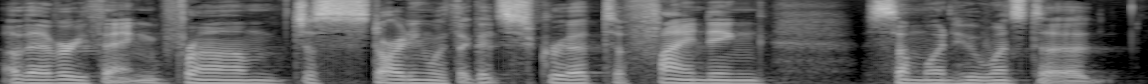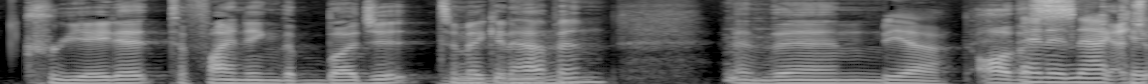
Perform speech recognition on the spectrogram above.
of everything from just starting with a good script to finding someone who wants to create it to finding the budget to make it happen and then Mm-hmm. Yeah. all the and in that case,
